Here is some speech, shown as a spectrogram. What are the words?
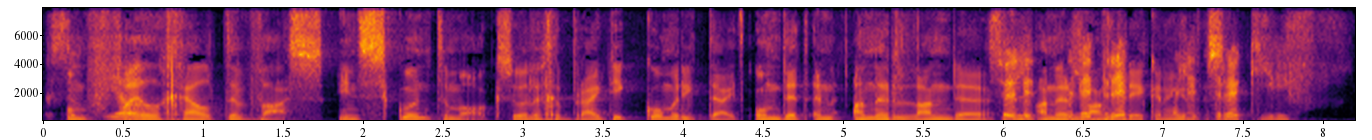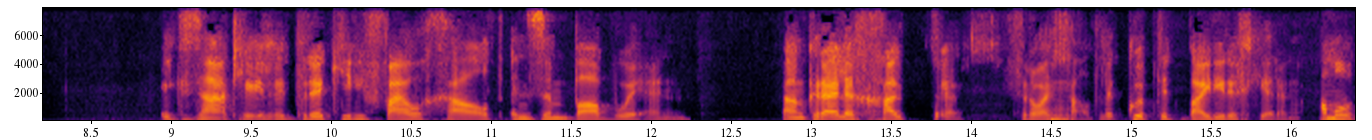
So- om ja. vuil geld te was en skoon te maak. So hulle gebruik die kommoditeit om dit in ander lande so hulle en ander hulle bankrekeninge hulle te sit. druk hierdie exactly hulle druk hierdie vuil geld in Zimbabwe in. Dan kry hulle goud terug vir daai Hmm. geld. Hulle koop dit by die regering. Almal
